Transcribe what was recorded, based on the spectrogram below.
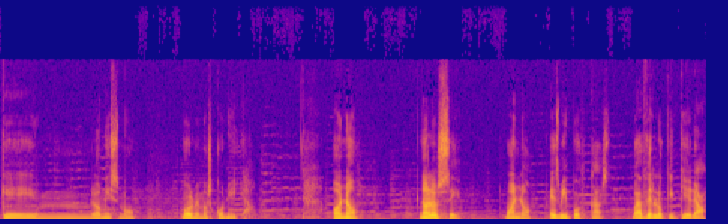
que mm, lo mismo, volvemos con ella. ¿O no? No lo sé. Bueno, es mi podcast. Va a hacer lo que quiera.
